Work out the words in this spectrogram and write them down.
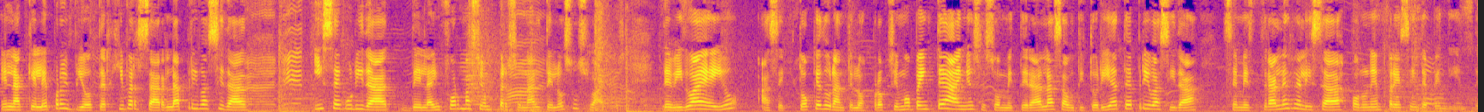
en la que le prohibió tergiversar la privacidad y seguridad de la información personal de los usuarios. Debido a ello, aceptó que durante los próximos 20 años se someterá a las auditorías de privacidad semestrales realizadas por una empresa independiente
